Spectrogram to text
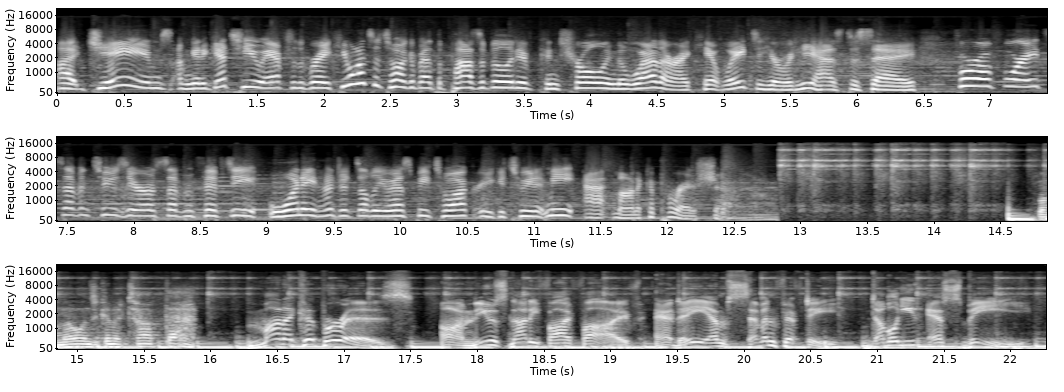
Uh, James, I'm going to get to you after the break. He wants to talk about the possibility of controlling the weather. I can't wait to hear what he has to say. 404-872-0750, 1-800-WSB Talk, or you can tweet at me at Monica Perez Show. Well, no one's going to top that. Monica Perez on News 95.5 and AM 750 WSB.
